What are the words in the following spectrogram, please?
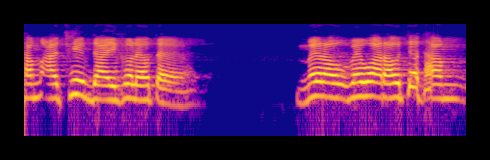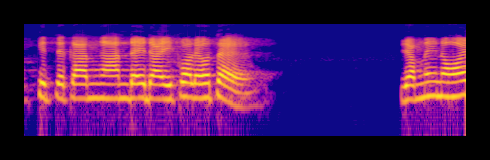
ทำอาชีพใดก็แล้วแต่ ไม่เราไม่ว่าเราจะทำกิจการงานใด ๆ ก็แล้วแต่ อย่างน้อย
